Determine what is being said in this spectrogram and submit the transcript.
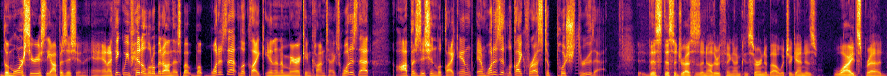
the more serious the opposition. And I think we've hit a little bit on this, but but what does that look like in an American context? What does that opposition look like and and what does it look like for us to push through that? This this addresses another thing I'm concerned about, which again is widespread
